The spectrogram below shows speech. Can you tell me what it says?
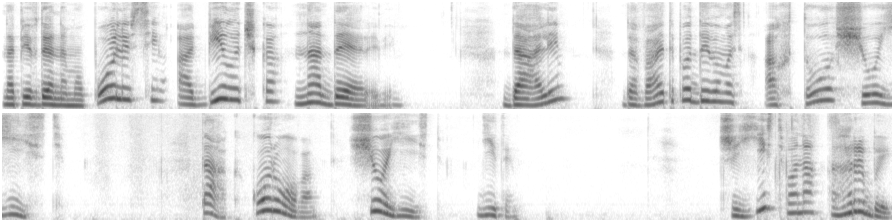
на південному полюсі, а білочка на дереві. Далі давайте подивимось, а хто що їсть. Так, корова, що їсть, діти? Чи їсть вона гриби?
